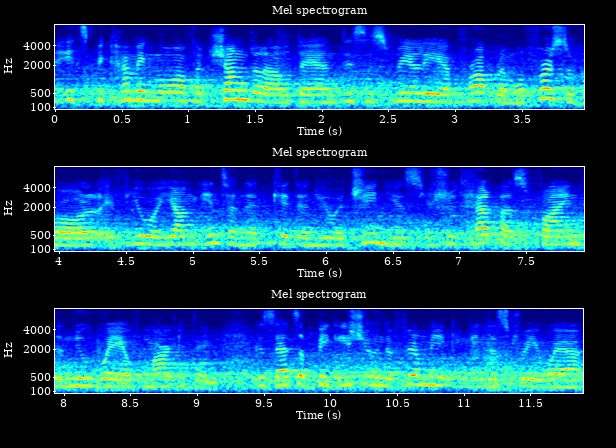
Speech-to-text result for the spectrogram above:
it's becoming more of a jungle out there, and this is really a problem. Well, first of all, if you're a young internet kid and you're a genius, you should help us find a new way of marketing, because that's a big issue in the filmmaking industry where,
